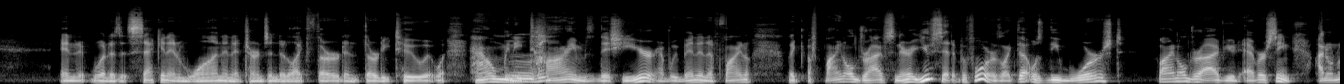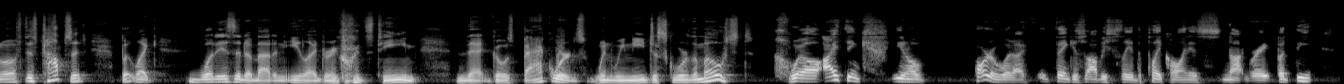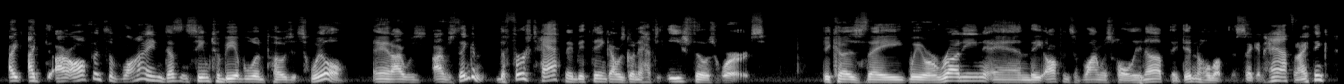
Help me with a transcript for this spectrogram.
And what is it, second and one, and it turns into like third and 32? It, wa- how many mm-hmm. times this year have we been in a final, like a final drive scenario? You said it before. It was like that was the worst final drive you'd ever seen. I don't know if this tops it, but like, what is it about an Eli Drinkwitz team that goes backwards when we need to score the most? Well, I think you know part of what I think is obviously the play calling is not great, but the I, I, our offensive line doesn't seem to be able to impose its will. And I was I was thinking the first half made me think I was going to have to eat those words because they we were running and the offensive line was holding up. They didn't hold up the second half, and I think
